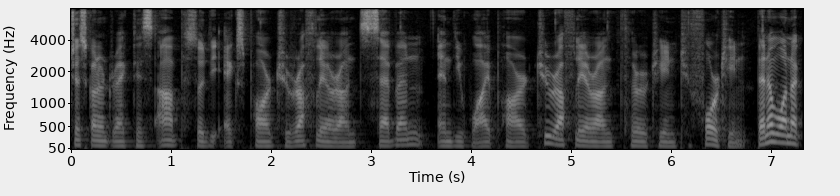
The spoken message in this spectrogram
just gonna drag this up so the x part to roughly around 7 and the y part to roughly around 13 to 14. Then I want to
